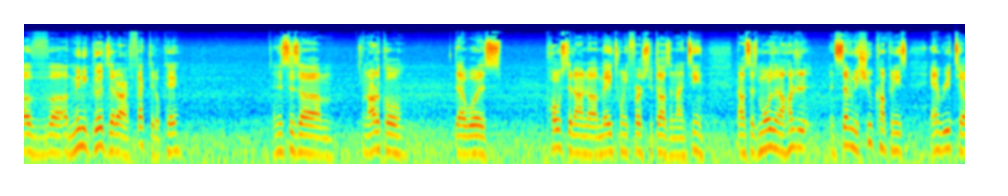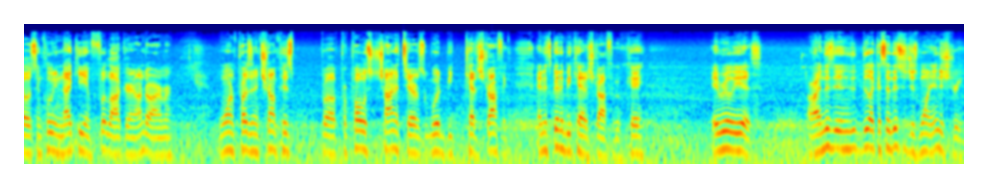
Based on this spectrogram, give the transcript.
of uh, many goods that are affected, okay? And this is um, an article that was posted on uh, May 21st, 2019. Now, it says more than 170 shoe companies and retailers, including Nike and Foot Locker and Under Armour, warned President Trump his uh, proposed China tariffs would be catastrophic, and it's going to be catastrophic. Okay, it really is. All right, and this, and like I said, this is just one industry.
